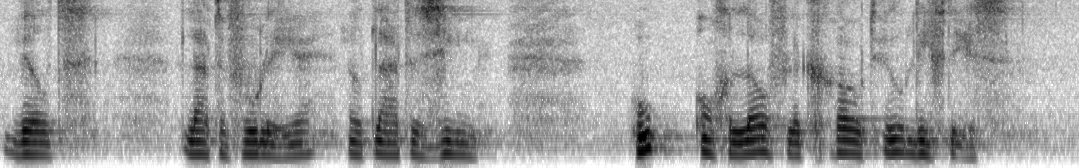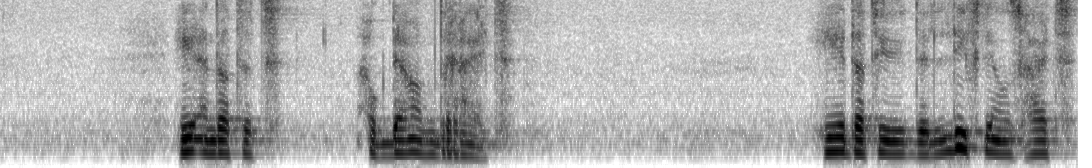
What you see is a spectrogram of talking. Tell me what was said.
wilt laten voelen, Heer, wilt laten zien hoe ongelooflijk groot uw liefde is. Heer, en dat het ook daarom draait. Heer, dat u de liefde in ons hart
